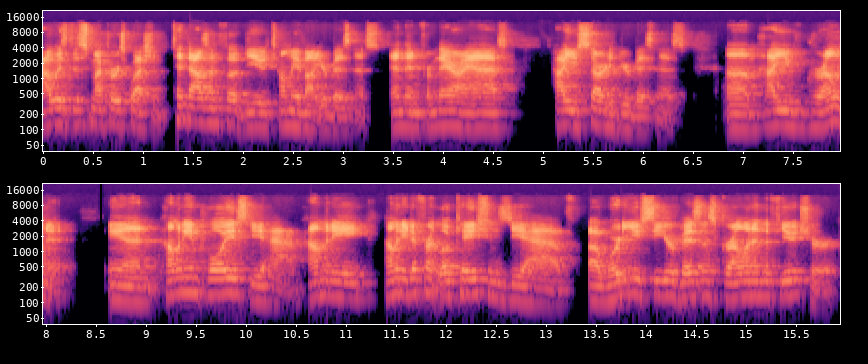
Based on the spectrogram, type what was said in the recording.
I was, this is my first question 10,000 foot view. Tell me about your business. And then from there, I ask how you started your business, um, how you've grown it, and how many employees do you have? How many how many different locations do you have? Uh, where do you see your business growing in the future?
